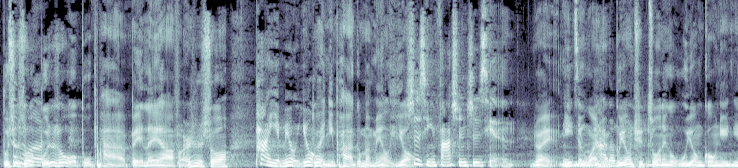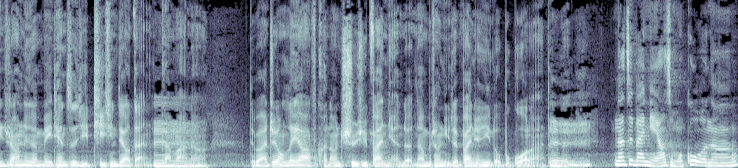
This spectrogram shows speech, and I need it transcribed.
不是说不是说我不怕被 lay off，而是说怕也没有用。对，你怕根本没有用。事情发生之前，对你你完全不用去做那个无用功，你你让那个每天自己提心吊胆干嘛呢？嗯、对吧？这种 lay off 可能持续半年的，难不成你这半年你都不过了，对不对？嗯、那这半年要怎么过呢？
